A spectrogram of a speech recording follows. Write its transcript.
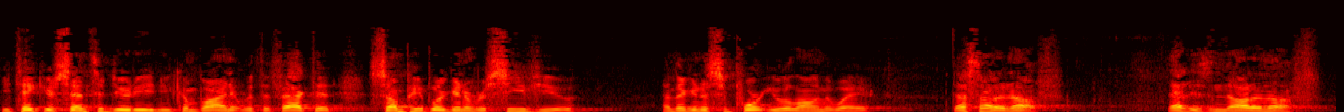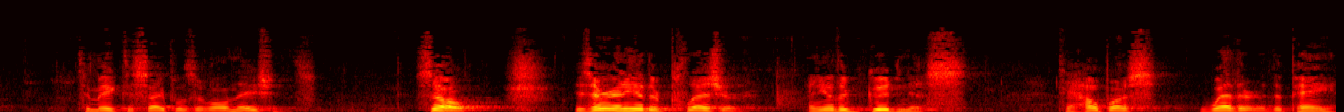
you take your sense of duty and you combine it with the fact that some people are going to receive you and they're going to support you along the way. That's not enough. That is not enough to make disciples of all nations. So, is there any other pleasure, any other goodness to help us weather the pain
